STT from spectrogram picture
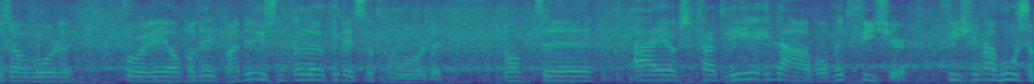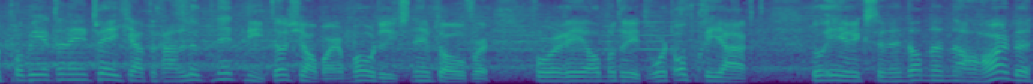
5-6-0 zou worden voor Real Madrid. Maar nu is het een leuke wedstrijd geworden. Want Ajax gaat weer in de aanval met Fischer. Fischer naar Hoesen probeert een 1-2'tje aan te gaan. Lukt net niet, dat is jammer. Modric neemt over voor Real Madrid. Wordt opgejaagd door Eriksen. En dan een harde,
